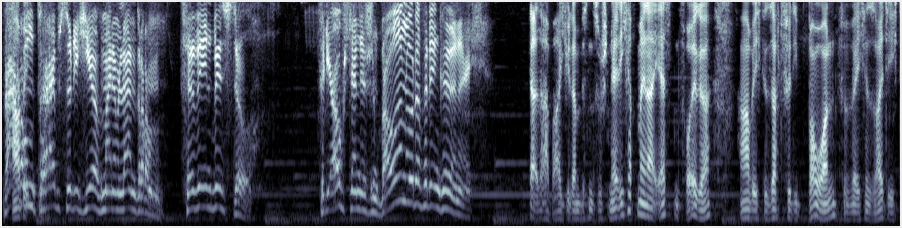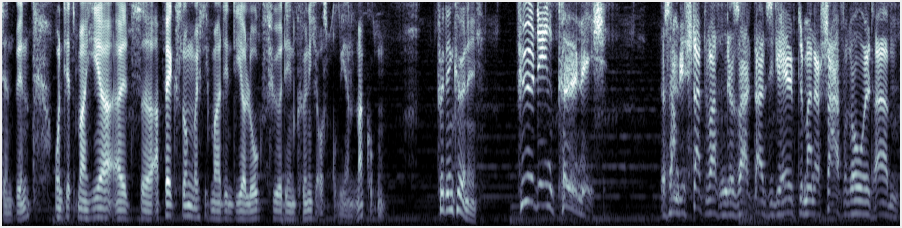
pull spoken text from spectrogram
Warum treibst du dich hier auf meinem Land rum? Für wen bist du? Für die aufständischen Bauern oder für den König? Ja, da war ich wieder ein bisschen zu schnell. Ich habe in meiner ersten Folge, habe ich gesagt, für die Bauern, für welche Seite ich denn bin. Und jetzt mal hier als äh, Abwechslung möchte ich mal den Dialog für den König ausprobieren. Mal gucken. Für den König. Für den König. Das haben die Stadtwachen gesagt, als sie die Hälfte meiner Schafe geholt haben.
